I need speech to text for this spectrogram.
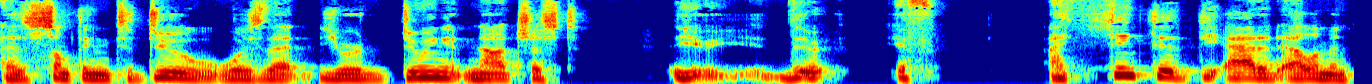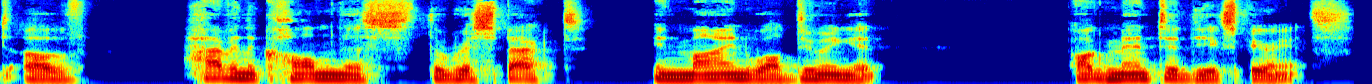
as something to do was that you're doing it not just you, there, if I think that the added element of having the calmness, the respect in mind while doing it augmented the experience.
